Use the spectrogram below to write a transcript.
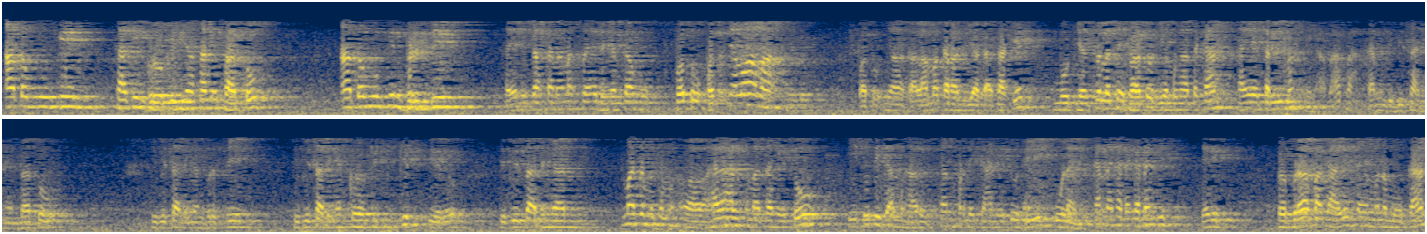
Atau mungkin saking groginya saling batuk atau mungkin bersin saya nikahkan anak saya dengan kamu. Batuk batuknya lama gitu. batuknya agak lama karena dia agak sakit. Kemudian selesai batuk dia mengatakan saya terima. Ya nggak apa-apa karena dipisah dengan batuk dipisah dengan bersin dipisah dengan grogi sedikit gitu dipisah dengan Semacam uh, hal-hal semacam itu itu tidak mengharuskan pernikahan itu diulangi. Karena kadang-kadang jadi beberapa kali saya menemukan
